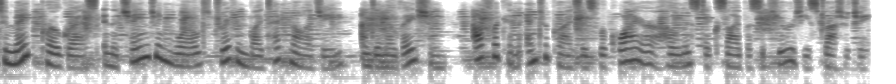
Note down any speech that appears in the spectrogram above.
To make progress in a changing world driven by technology and innovation, African enterprises require a holistic cybersecurity strategy.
